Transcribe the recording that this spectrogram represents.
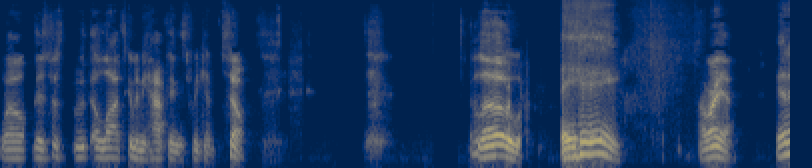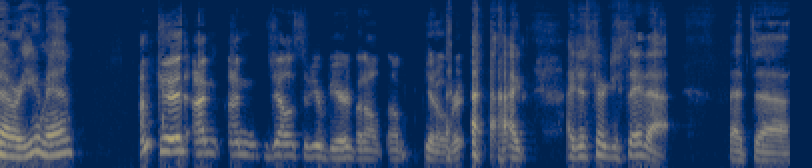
well, there's just a lot's going to be happening this weekend. So, hello. Hey, hey. How are you? Good. How are you, man? I'm good. I'm I'm jealous of your beard, but I'll I'll get over it. I I just heard you say that. That uh,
